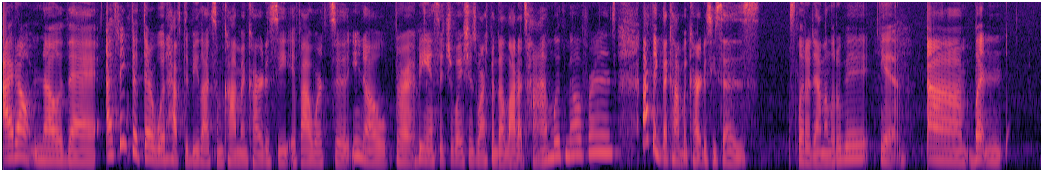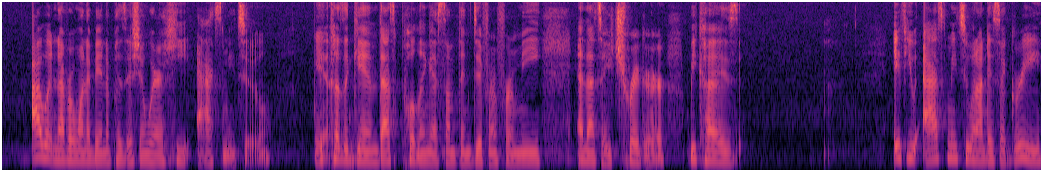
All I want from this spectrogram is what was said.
I don't know that. I think that there would have to be like some common courtesy if I were to, you know, Right. be in situations where I spend a lot of time with male friends. I think that common courtesy says slow it down a little bit. Yeah. Um, but I would never want to be in a position where he asked me to. Yeah. Because again, that's pulling at something different for me and that's a trigger because if you ask me to and I disagree,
